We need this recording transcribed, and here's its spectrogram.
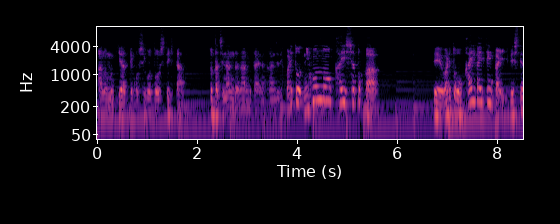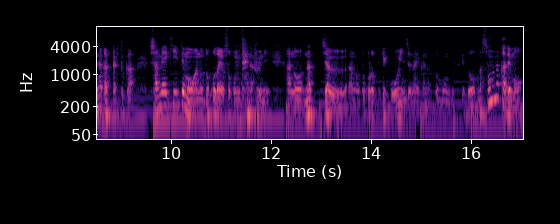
あの、向き合ってこう仕事をしてきた人たちなんだな、みたいな感じで、割と日本の会社とか、って割と海外展開でしてなかったりとか、社名聞いてもあのどこだよそこみたいな風にあのなっちゃうあのところって結構多いんじゃないかなと思うんですけど、まあ、その中でも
